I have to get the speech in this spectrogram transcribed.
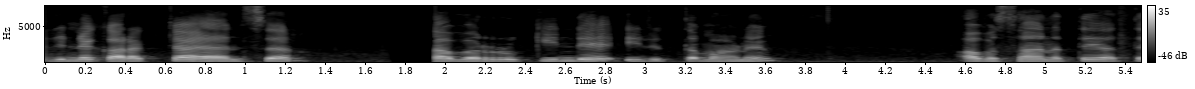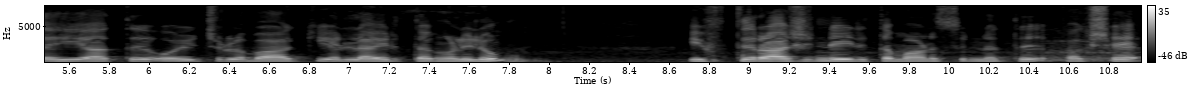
ഇതിന്റെ കറക്റ്റ് ആൻസർ തവറുക്കിന്റെ ഇരുത്തമാണ്. അവസാനത്തെ അത്തഹിയാത്ത് ഒഴിച്ചുള്ള ബാക്കി എല്ലാ ഇരുത്തങ്ങളിലും ഇഫ്തിറാഷിന്റെ ഇരുത്തമാണ് സുന്നത്ത്. പക്ഷേ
